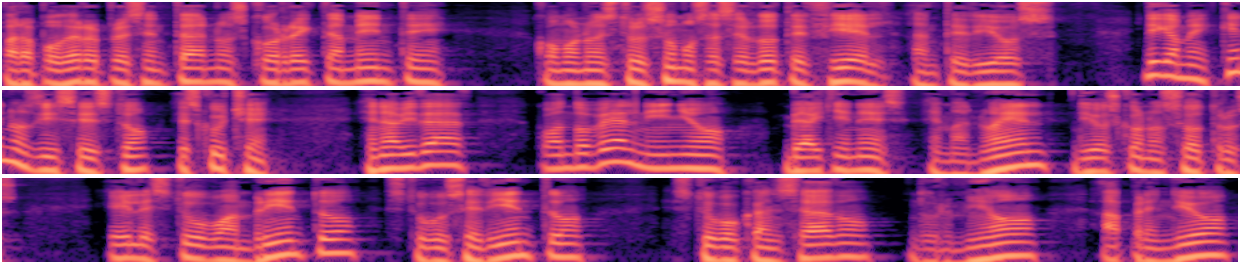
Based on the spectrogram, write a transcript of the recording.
para poder representarnos correctamente como nuestro sumo sacerdote fiel ante Dios. Dígame, ¿qué nos dice esto? Escuche, en Navidad, cuando ve al niño, vea quién es. Emanuel, Dios con nosotros. Él estuvo hambriento, estuvo sediento, estuvo cansado, durmió, aprendió,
